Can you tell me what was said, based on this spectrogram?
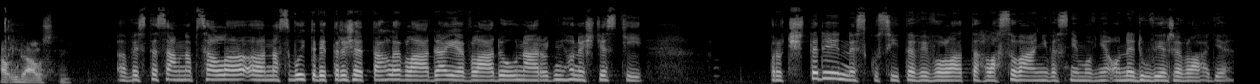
a událostmi. Vy jste sám napsal eh, na svůj Twitter, že tahle vláda je vládou národního neštěstí. Proč tedy neskusíte vyvolat hlasování ve sněmovně o nedůvěře vládě?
